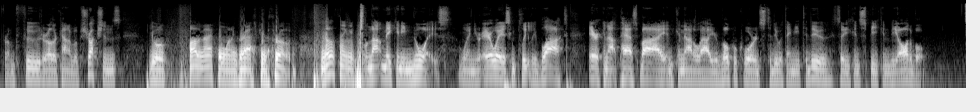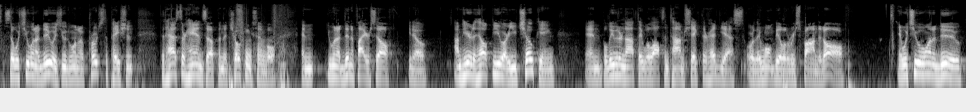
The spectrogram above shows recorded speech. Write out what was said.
from food or other kind of obstructions, you will automatically want to grasp your throat. Another thing you will not make any noise. When your airway is completely blocked, air cannot pass by and cannot allow your vocal cords to do what they need to do so you can speak and be audible. So what you want to do is you would want to approach the patient that has their hands up in the choking symbol and you want to identify yourself, you know, I'm here to help you, are you choking? And believe it or not, they will oftentimes shake their head yes, or they won't be able to respond at all. And what you will want to do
